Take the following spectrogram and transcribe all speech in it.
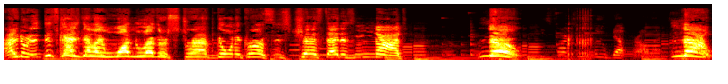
I don't. This guy's got like one leather strap going across his chest. That is not. No. He's too up for all that. No.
